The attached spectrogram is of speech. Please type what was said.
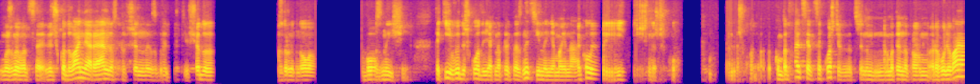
можливо, це відшкодування реально спричинених збитків щодо зруйнованого або знищення. Такі види шкоди, як, наприклад, знецінення майна, екологічна шкода. Компенсація цих коштів за чином нормативно регулювання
